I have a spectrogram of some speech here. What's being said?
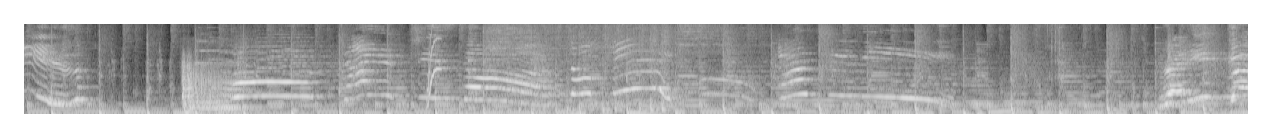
cheese! Giant cheese! So big! And cheesy! Ready? Go!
